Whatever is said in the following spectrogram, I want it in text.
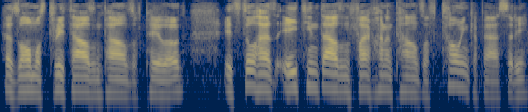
has almost 3,000 pounds of payload. It still has 18,500 pounds of towing capacity.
